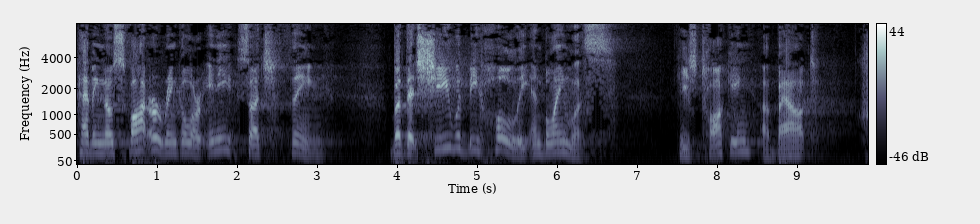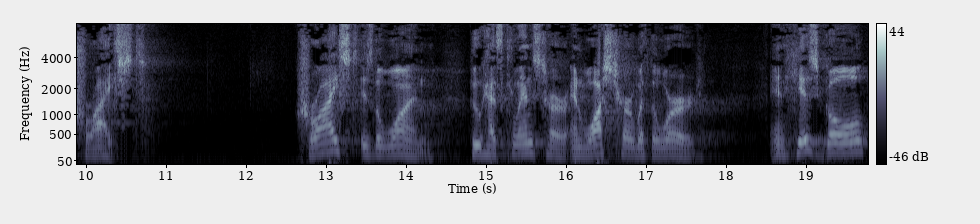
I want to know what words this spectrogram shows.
having no spot or wrinkle or any such thing, but that she would be holy and blameless. He's talking about Christ. Christ is the one who has cleansed her and washed her with the word. And his goal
